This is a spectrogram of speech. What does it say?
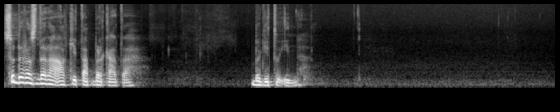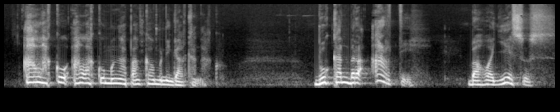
Saudara-saudara Alkitab berkata, begitu indah. Allahku, Allahku mengapa engkau meninggalkan aku? Bukan berarti bahwa Yesus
